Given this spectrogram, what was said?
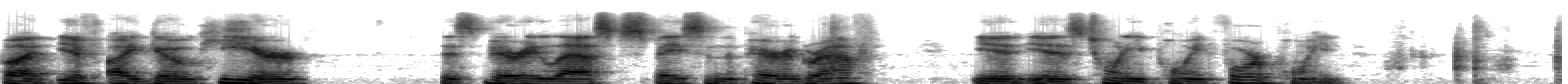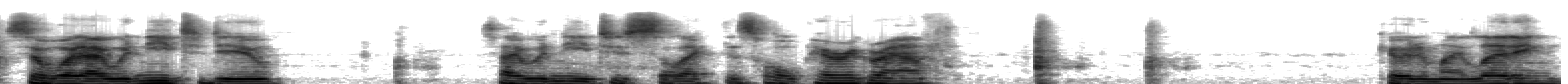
But if I go here, this very last space in the paragraph, it is 20.4 point. So what I would need to do is I would need to select this whole paragraph, go to my leading,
